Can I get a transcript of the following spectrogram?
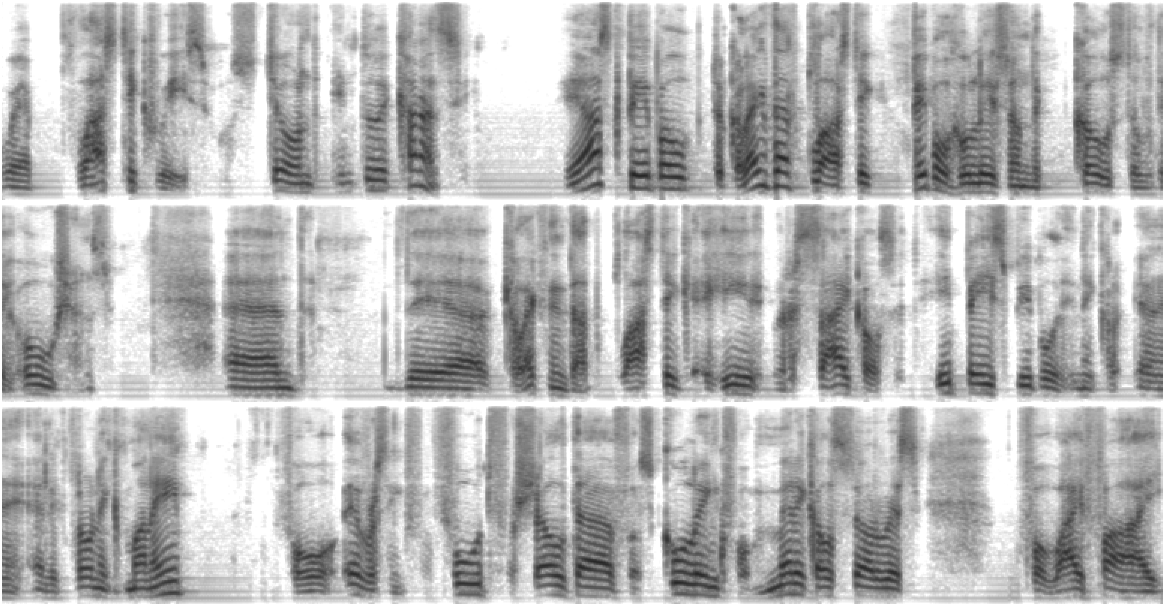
where plastic waste was turned into a currency. He asked people to collect that plastic, people who live on the coast of the oceans, and they're collecting that plastic. He recycles it. He pays people in, electronic money for everything for food, for shelter, for schooling, for medical service, for Wi Fi.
